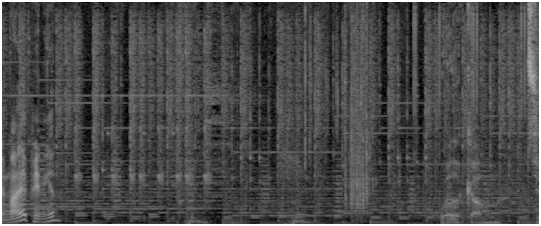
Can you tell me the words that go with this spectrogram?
in my opinion. Welcome to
